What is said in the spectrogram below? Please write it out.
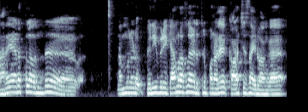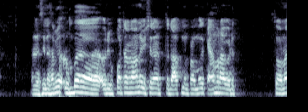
நிறைய இடத்துல வந்து நம்மளோட பெரிய பெரிய கேமராஸ்லாம் எடுத்துட்டு போனாலே கான்சியஸ் ஆயிடுவாங்க. சில சமயம் ரொம்ப ஒரு இம்பார்ட்டண்டான விஷயம் எடுத்து டாக்குமெண்ட் பண்ணும்போது கேமரா எடுத்தோன்னா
